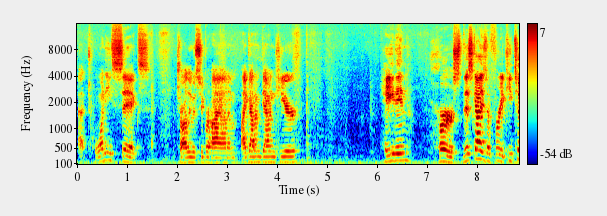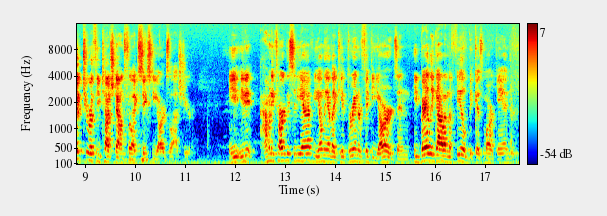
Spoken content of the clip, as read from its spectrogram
At 26, Charlie was super high on him. I got him down here. Hayden Hurst. This guy's a freak. He took two or three touchdowns for like 60 yards last year. He, he did, how many targets did he have? He only had like he had 350 yards, and he barely got on the field because Mark Andrews.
